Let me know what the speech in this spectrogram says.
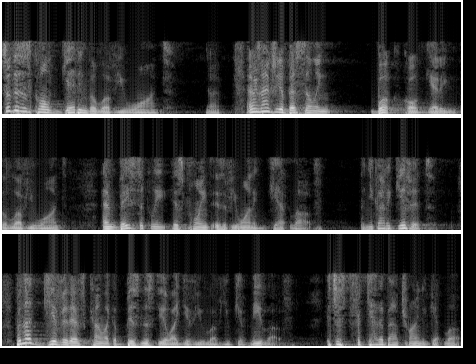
So this is called getting the love you want. Right? And there's actually a best-selling book called Getting the Love You Want. And basically his point is if you want to get love, then you gotta give it. But not give it as kind of like a business deal. I give you love, you give me love. It's just forget about trying to get love.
